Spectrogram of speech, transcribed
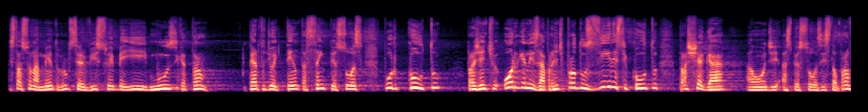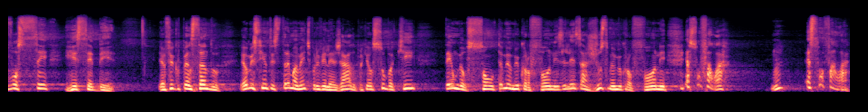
estacionamento, grupo de serviço, EBI, música, tal, perto de 80, 100 pessoas por culto, para a gente organizar, para a gente produzir esse culto, para chegar aonde as pessoas estão, para você receber. Eu fico pensando, eu me sinto extremamente privilegiado, porque eu subo aqui, tenho o meu som, tenho meu microfone, eles ajustam meu microfone, é só falar, não é? É só falar.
